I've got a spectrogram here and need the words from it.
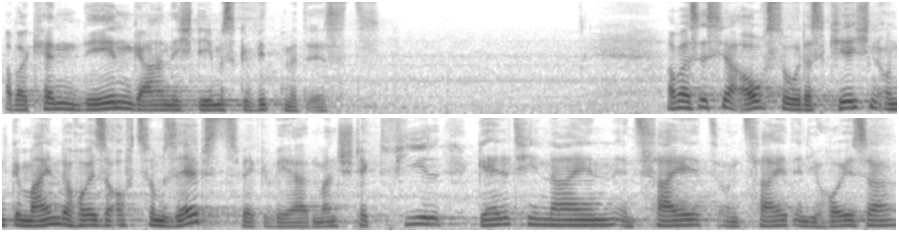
aber kennen den gar nicht, dem es gewidmet ist. Aber es ist ja auch so, dass Kirchen und Gemeindehäuser oft zum Selbstzweck werden. Man steckt viel Geld hinein, in Zeit und Zeit in die Häuser.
